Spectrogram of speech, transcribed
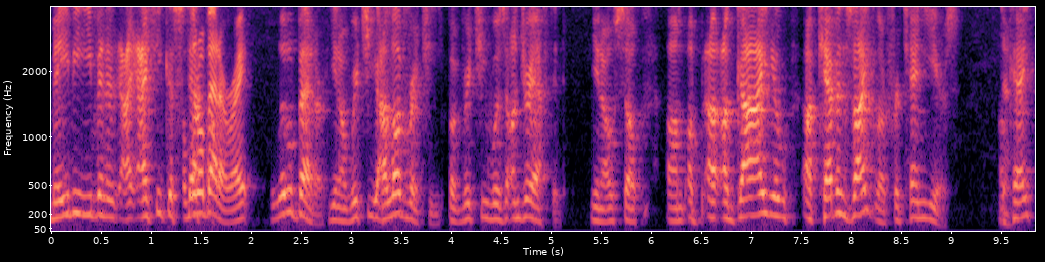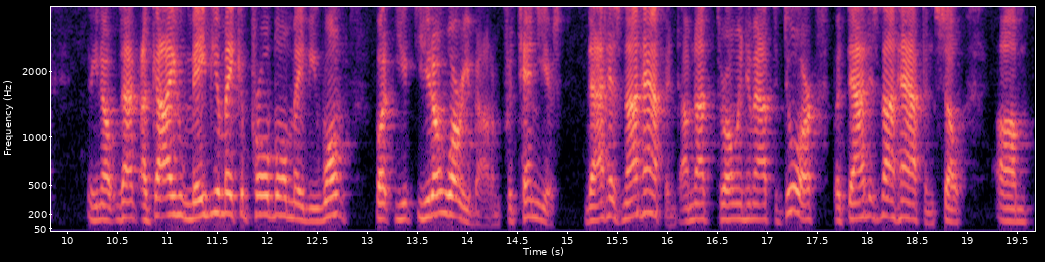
Maybe even I, I think a, a little better, right? A little better. You know, Richie. I love Richie, but Richie was undrafted. You know, so um, a, a, guy who uh, Kevin Zeitler for ten years. Okay, yeah. you know that a guy who maybe you make a Pro Bowl, maybe won't, but you you don't worry about him for ten years. That has not happened. I'm not throwing him out the door, but that has not happened. So um,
